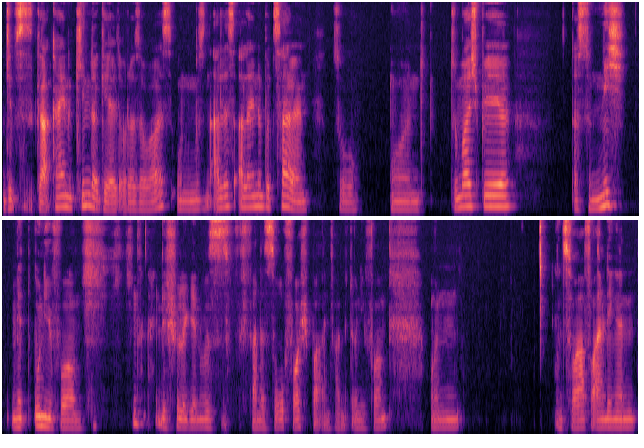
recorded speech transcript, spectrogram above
gibt es gar kein Kindergeld oder sowas und müssen alles alleine bezahlen. So. Und zum Beispiel, dass du nicht mit Uniform in die Schule gehen musst. Ich fand das so furchtbar einfach mit Uniform. Und und zwar vor allen Dingen,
